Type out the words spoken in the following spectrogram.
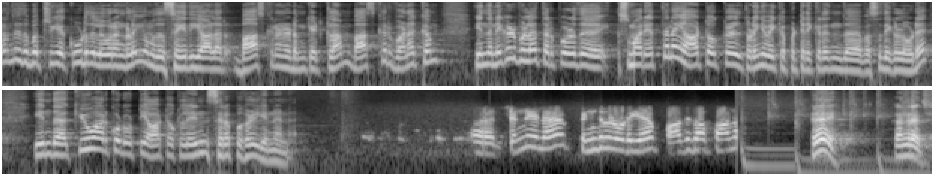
தொடர்ந்து இது பற்றிய கூடுதல் விவரங்களை எமது செய்தியாளர் பாஸ்கரனிடம் கேட்கலாம். பாஸ்கர் வணக்கம். இந்த நிகழ்வில் தற்பொழுது சுமார் எத்தனை ஆட்டோக்கள் தொடங்கி வைக்கப்பட்டிருக்கிறது இந்த வசதிகளோடு? இந்த QR கோடு ஒட்டிய ஆட்டோக்களின் சிறப்புகள் என்னென்ன? சென்னையில பெண்களுடைய பாதுகாப்பான ஏய் கங்கராஜ்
